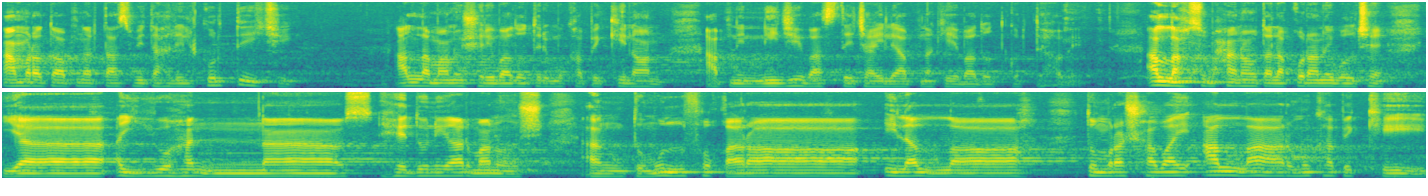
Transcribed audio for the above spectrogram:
আমরা তো আপনার তাসবি তাহলিল করতেইছি আল্লাহ মানুষের ইবাদতের মুখাপেক্ষী নন। আপনি নিজে বাঁচতে চাইলে আপনাকে ইবাদত করতে হবে। আল্লাহ সুবহানাহু তাআলা কোরআনে বলছে, ইয়া আইয়ুহান্নাস হে দুনিয়ার মানুষ, আনতুমুল ফুকারা ইলাল্লাহ, তোমরা সবাই আল্লাহর মুখাপেক্ষী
